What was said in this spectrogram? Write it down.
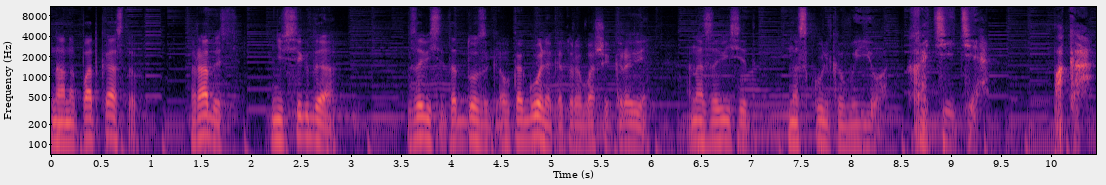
нано-подкастов. Радость не всегда зависит от дозы алкоголя, которая в вашей крови. Она зависит, насколько вы ее хотите. Пока.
